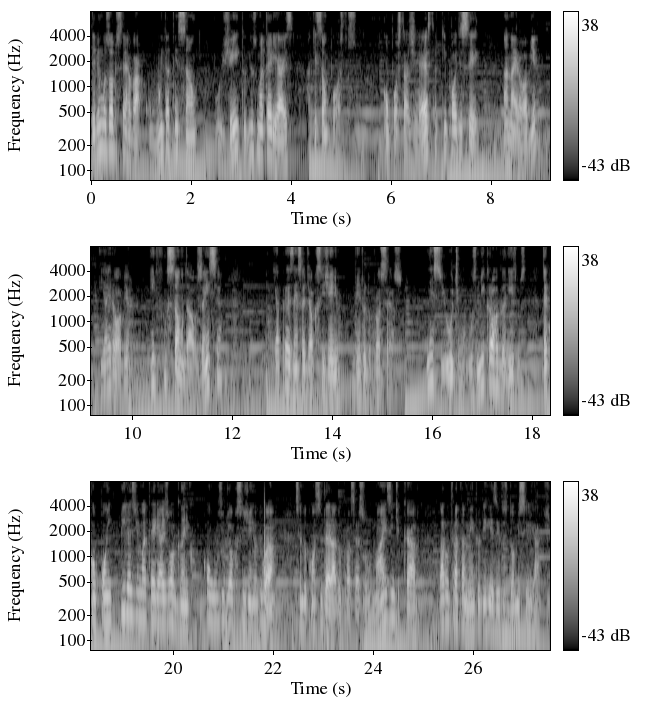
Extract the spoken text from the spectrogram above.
devemos observar com muita atenção o jeito e os materiais a que são postos. Compostagem esta que pode ser anaeróbia e aeróbia, em função da ausência e a presença de oxigênio dentro do processo. Nesse último, os microorganismos decompõem pilhas de materiais orgânicos com uso de oxigênio do ar, sendo considerado o processo mais indicado para o tratamento de resíduos domiciliares,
